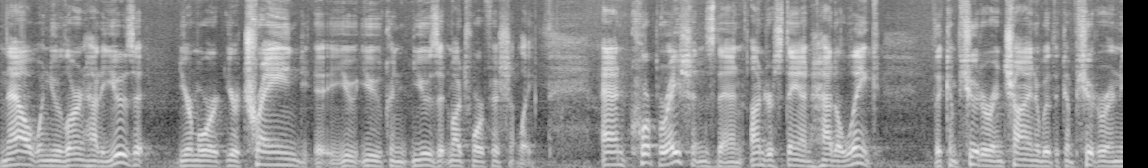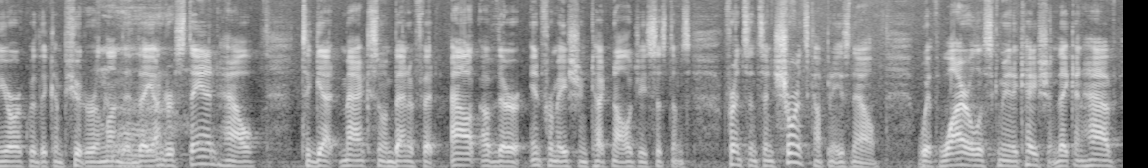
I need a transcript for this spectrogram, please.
Now, when you learn how to use it, you're more you're trained. You you can use it much more efficiently, and corporations then understand how to link the computer in China with the computer in New York with the computer in London. They understand how to get maximum benefit out of their information technology systems. For instance, insurance companies now with wireless communication, they can have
